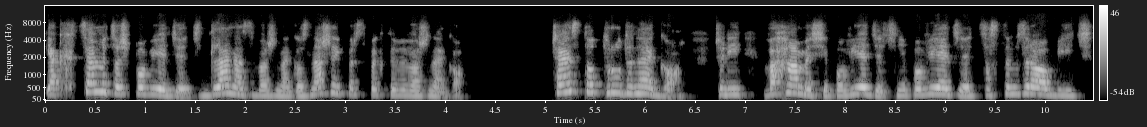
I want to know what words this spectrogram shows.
jak chcemy coś powiedzieć dla nas ważnego, z naszej perspektywy ważnego, często trudnego, czyli wahamy się powiedzieć, nie powiedzieć, co z tym zrobić,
